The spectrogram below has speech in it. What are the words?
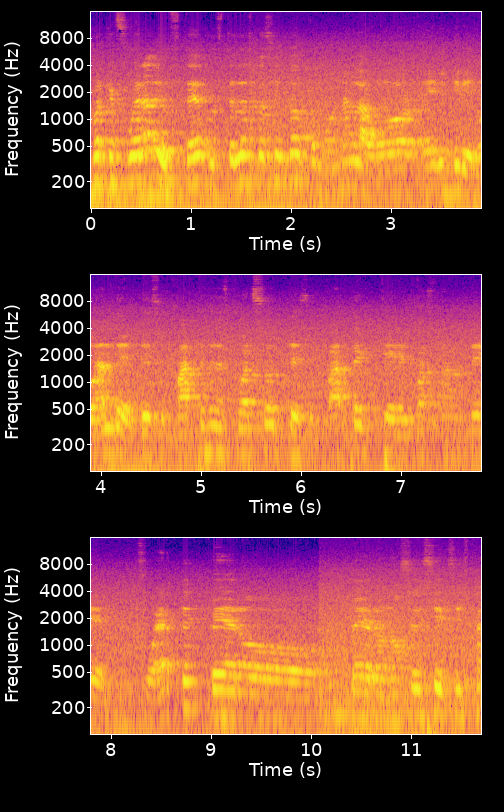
Porque fuera de usted, usted lo está haciendo como una labor eh, individual de, de su parte, un esfuerzo de su parte que es bastante fuerte, pero pero no sé si existen,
